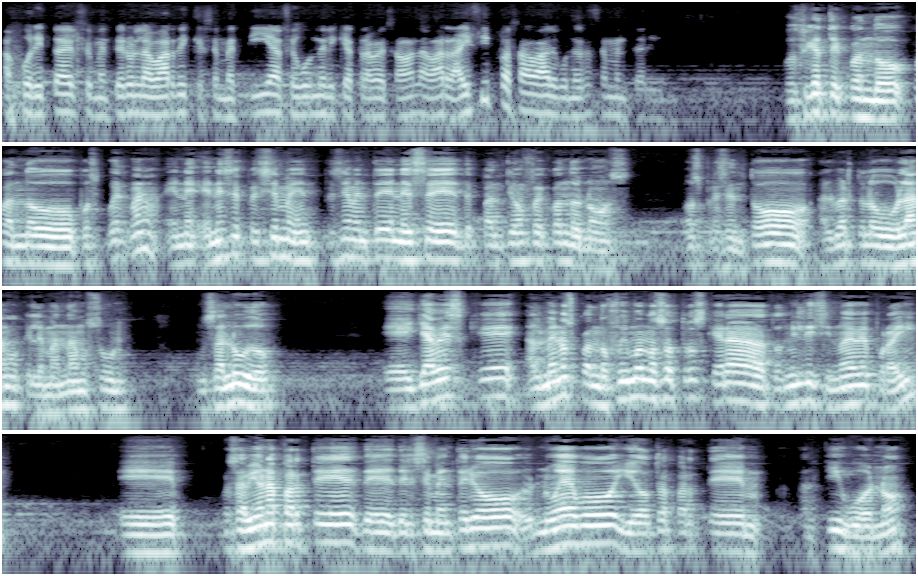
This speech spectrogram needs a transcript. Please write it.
afuera del cementerio en la barda y que se metían, según él, y que atravesaban la barda. Ahí sí pasaba algo en ese cementerio. Pues fíjate, cuando, cuando pues, bueno, en, ese precisamente, precisamente en ese panteón fue cuando nos, nos presentó Alberto Lobo Blanco, que le mandamos un, un saludo. Eh, ya ves que, al menos cuando fuimos nosotros, que era 2019 por ahí, eh, pues había una parte del cementerio nuevo y otra parte antiguo, ¿no?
